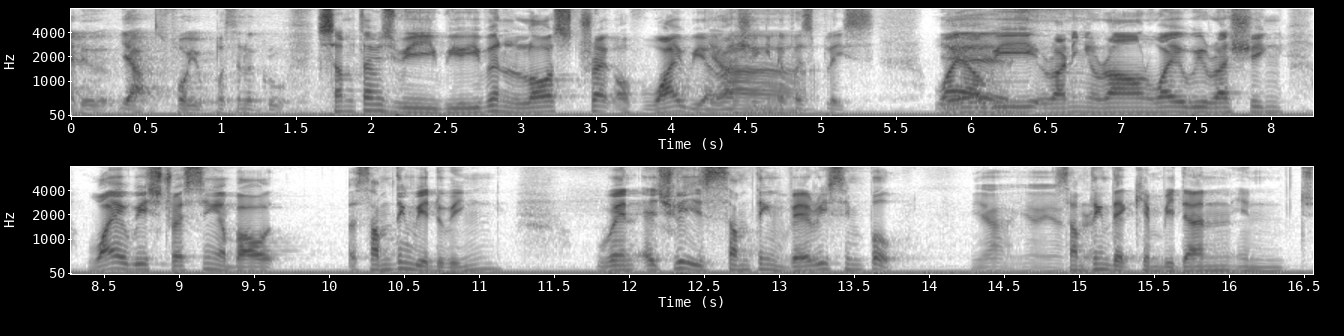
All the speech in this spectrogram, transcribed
either yeah for your personal growth. Sometimes we, we even lost track of why we are rushing in the first place. Why are we running around? Why are we rushing? Why are we stressing about uh, something we're doing when actually it's something very simple? Yeah, yeah, yeah. something that can be done in t-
